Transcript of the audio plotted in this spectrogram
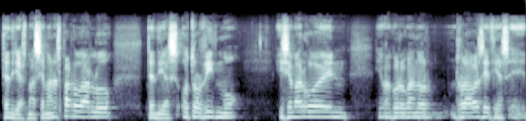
Tendrías más semanas para rodarlo, tendrías otro ritmo. Y sin embargo, yo me acuerdo cuando rodabas decías, eh,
